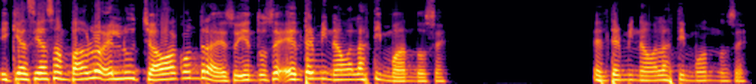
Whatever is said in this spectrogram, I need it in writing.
¿Y qué hacía San Pablo? Él luchaba contra eso y entonces él terminaba lastimándose. Él terminaba lastimándose.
